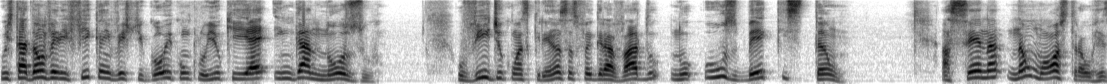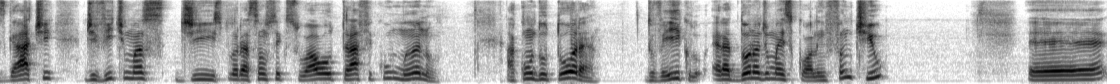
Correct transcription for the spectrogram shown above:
O Estadão verifica, investigou e concluiu que é enganoso. O vídeo com as crianças foi gravado no Uzbequistão. A cena não mostra o resgate de vítimas de exploração sexual ou tráfico humano. A condutora do veículo era dona de uma escola infantil é,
